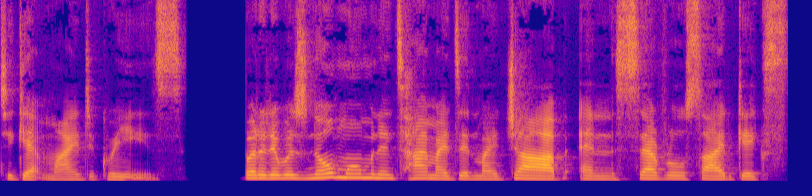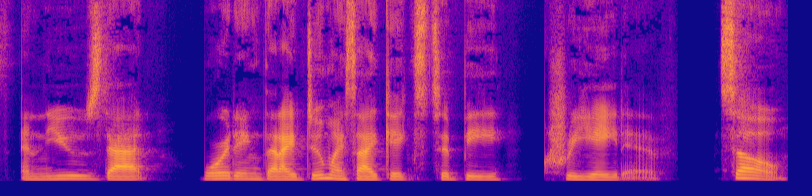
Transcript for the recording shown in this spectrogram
to get my degrees. But there was no moment in time I did my job and several side gigs and use that wording that I do my side gigs to be creative. So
